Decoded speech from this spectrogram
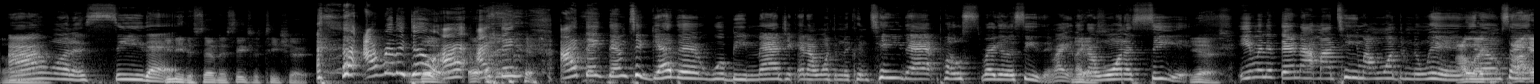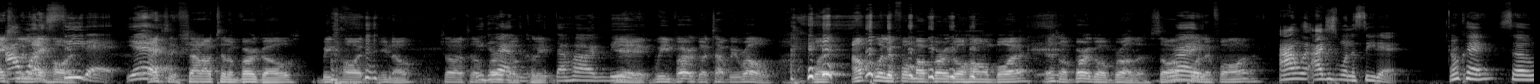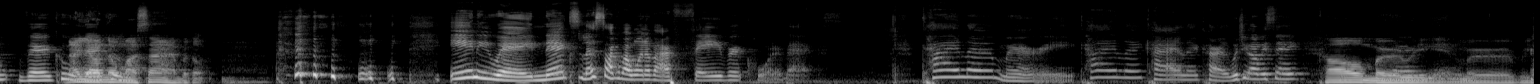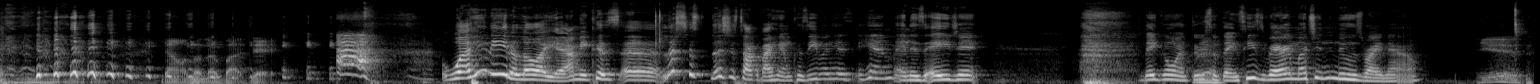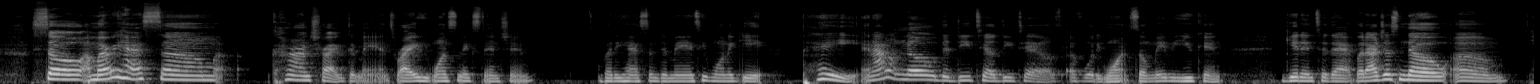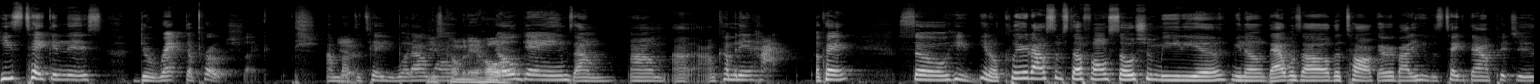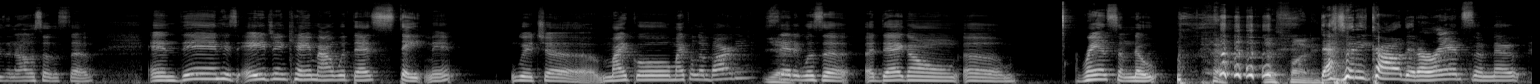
I want to see that. Uh, You need a 76ers t-shirt. I really do. But- I, I think I think them together will be magic, and I want them to continue that post regular season, right? Like I want to see it. Yes. Even if they're not my team, I want them to win. I you like- know what I'm saying? I, actually want like to see that. Yeah. Actually, shout out to the Virgos, big hard. You know, shout out to you Virgo clique. the hard Yeah, we Virgo top we roll. But I'm pulling for my Virgo homeboy. That's my Virgo brother. So Right. I'm pulling for him. I would- I just want to see that. Okay, so very cool. Now very y'all know cool. my sign, but don't. Anyway, next, let's talk about one of our favorite quarterbacks. Kyler Murray. Kyler, Kyler, Kyler. What you always say? Call Murray and Murray. y'all don't know nothing about that. Well, he need a lawyer. I mean, cause uh, let's just let's just talk about him, cause even his him and his agent, they going through Yeah. some things. He's very much in the news right now. He is. So Murray has some contract demands, right? He wants an extension, but he has some demands. He want to get paid, and I don't know the detailed details of what he wants. So maybe you can get into that. But I just know um, he's taking this direct approach, like. "Psh, I'm about Yeah. to tell you what I He's want. coming in hard. No games. I'm um I'm coming in hot. Okay. So he, you know, cleared out some stuff on social media. You know, that was all the talk. Everybody, he was taking down pictures and all this other stuff. And then his agent came out with that statement, which uh Michael Michael Lombardi Yeah. said it was a a daggone um ransom note. That's funny. That's what he called it, a ransom note.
